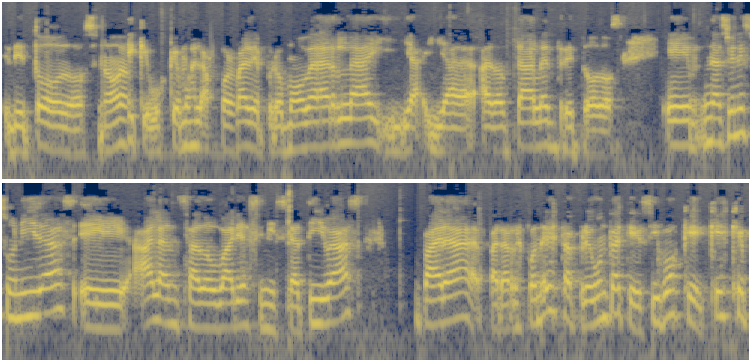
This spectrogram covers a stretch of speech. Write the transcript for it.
de todos, ¿no? Y que busquemos la forma de promoverla y, adoptarla entre todos. Eh, Naciones Unidas eh, ha lanzado varias iniciativas para, para responder esta pregunta que decís vos, que, es que,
